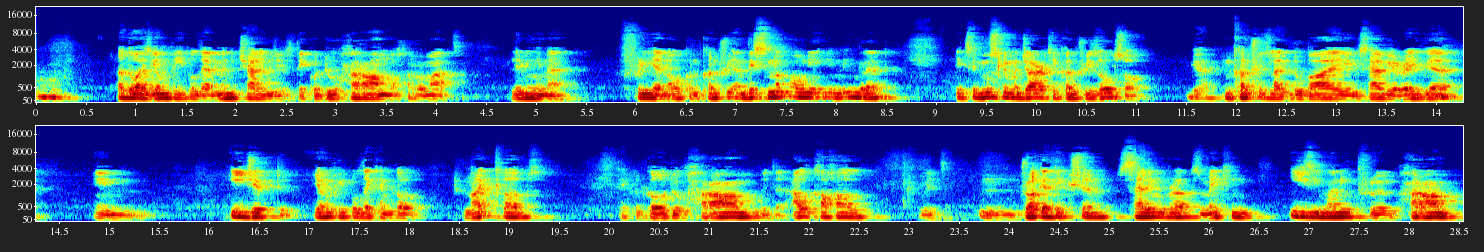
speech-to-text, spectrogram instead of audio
Mm-hmm. Otherwise, young people, there are many challenges. They could do haram, muharramat, living in a free and open country. And this is not only in England, it's in Muslim majority countries also. Yeah. In countries like Dubai, in Saudi Arabia, mm-hmm. In Egypt, young people they can go to nightclubs, they could go to haram with the alcohol, with mm, drug addiction, selling drugs, making easy money through haram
